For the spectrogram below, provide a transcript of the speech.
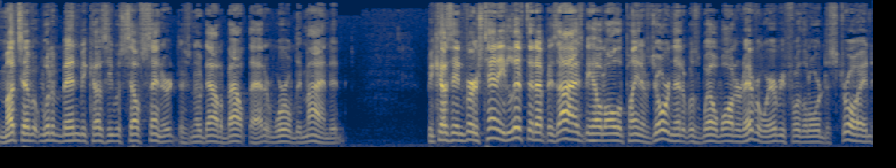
much of it would have been because he was self centered. There's no doubt about that, or worldly minded. Because in verse 10, he lifted up his eyes, beheld all the plain of Jordan, that it was well watered everywhere before the Lord destroyed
